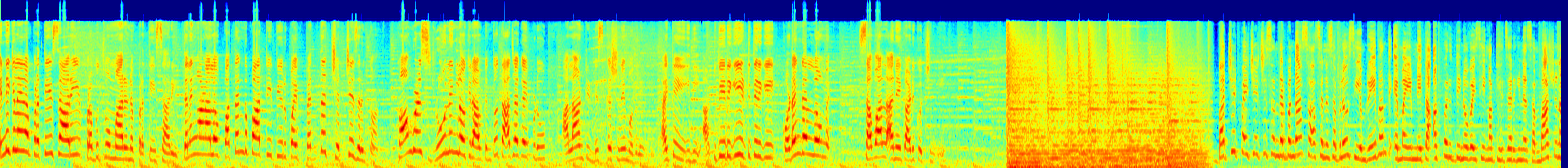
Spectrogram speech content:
ఎన్నికలైన ప్రతిసారి ప్రభుత్వం మారిన ప్రతిసారి తెలంగాణలో పతంగ పార్టీ తీరుపై పెద్ద చర్చ జరుగుతోంది. కాంగ్రెస్ రూలింగ్లోకి రావడంతో తాజాగా ఇప్పుడు అలాంటి డిస్కషనే మొదలైంది. అయితే ఇది అటు తిరిగి ఇటు తిరిగి కొడంగల్లో సవాల్ అనే కాడికి వచ్చింది బడ్జెట్ పై చర్చ సందర్భంగా శాసనసభలో సీఎం రేవంత్ ఎంఐఎం నేత అక్బరుద్దీన్ ఓవైసీ మధ్య జరిగిన సంభాషణ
